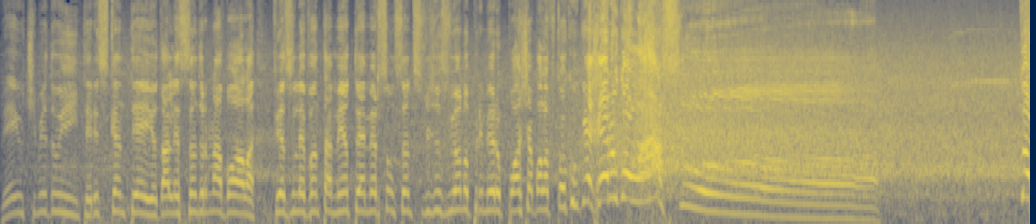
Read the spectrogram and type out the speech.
Vem o time do Inter, escanteio, da Alessandro na bola, fez o levantamento, Emerson Santos desviou no primeiro poste, a bola ficou com o Guerreiro, golaço! Gol!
